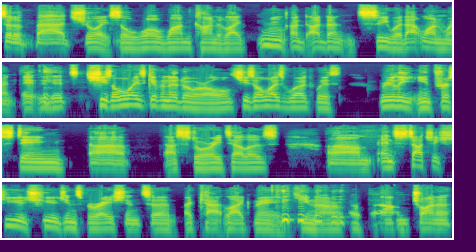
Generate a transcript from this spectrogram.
sort of bad choice or, or one kind of like mm, I, I, don't see where that one went. It, it's she's always given it her all. She's always worked with really interesting uh, uh, storytellers. Um, and such a huge, huge inspiration to a cat like me, you know, um, trying to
